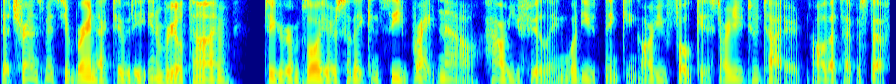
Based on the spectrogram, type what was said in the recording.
that transmits your brain activity in real time to your employer so they can see right now how are you feeling what are you thinking are you focused are you too tired all that type of stuff.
